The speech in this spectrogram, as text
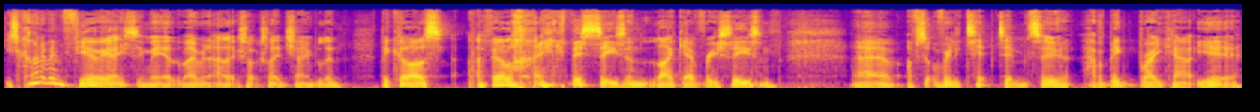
He's kind of infuriating me at the moment, Alex Oxlade Chamberlain, because I feel like this season, like every season, um, I've sort of really tipped him to have a big breakout year.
